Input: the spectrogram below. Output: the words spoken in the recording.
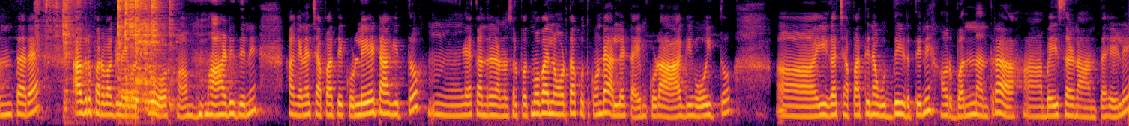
ಅಂತಾರೆ. ಆದರೂ ಪರವಾಗಿಲ್ಲ, ಇವತ್ತು ಮಾಡಿದ್ದೀನಿ. ಹಾಗೆಯೇ ಚಪಾತಿ ಲೇಟ್ ಆಗಿತ್ತು. ಯಾಕಂದರೆ ನಾನು ಸ್ವಲ್ಪ ಮೊಬೈಲ್ ನೋಡ್ತಾ ಕೂತ್ಕೊಂಡೆ. ಅಲ್ಲೇ ಟೈಮ್ ಕೂಡ ಆಗಿ ಹೋಯಿತು. ಈಗ ಚಪಾತಿನ ಉದ್ದಿ ಇಡ್ತೀನಿ. ಅವ್ರು ಬಂದ ನಂತರ ಬೇಯಿಸೋಣ ಅಂತ ಹೇಳಿ.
